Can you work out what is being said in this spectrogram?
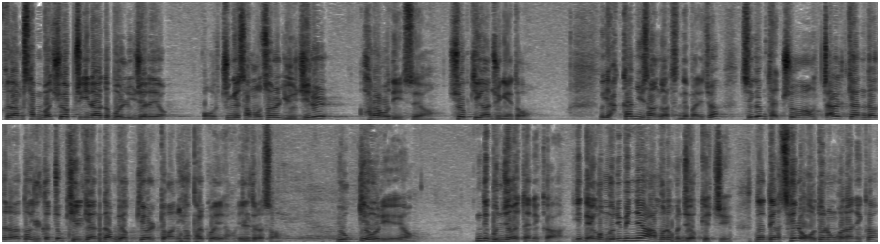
그 다음 3번 휴업 중이라도 뭘 유지해요? 어, 중개사무소를 유지를 하라고 돼 있어요. 휴업 기간 중에도. 약간 이상한 것 같은데 말이죠. 지금 대충 짧게 한다더라도 일단 좀 길게 한다면 몇 개월 동안 휴업할 거예요. 예를 들어서 6개월이에요. 근데 문제가 있다니까. 이게 내 건물이 있냐? 아무런 문제 없겠지. 근데 내가 세를 얻어놓은 거라니까?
